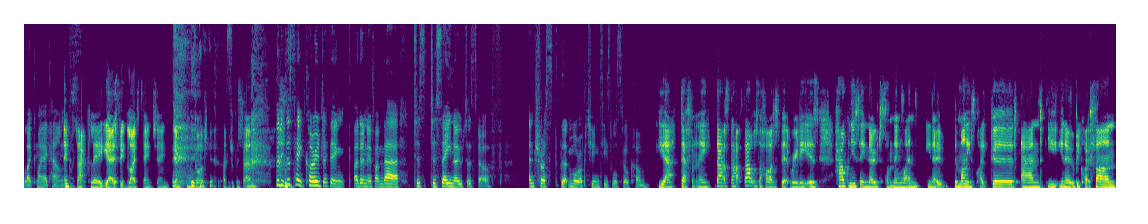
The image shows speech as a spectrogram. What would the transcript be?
like my account. Exactly. Yeah, it's been life changing. Oh my God, yes. 100%. But it does take courage, I think. I don't know if I'm there to, to say no to stuff and trust that more opportunities will still come. Yeah definitely. That's that that was the hardest bit really is how can you say no to something when you know the money's quite good and you, you know it would be quite fun.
